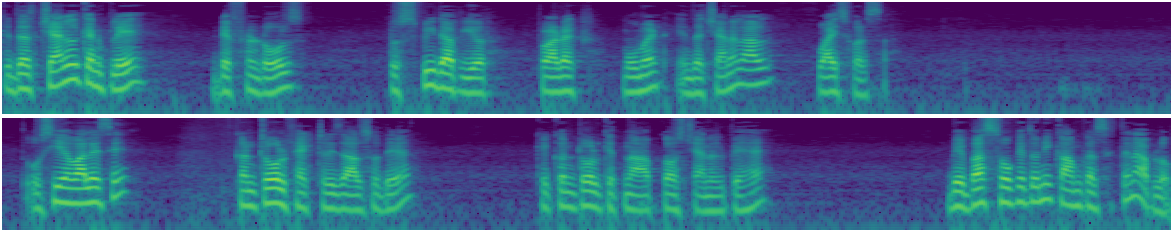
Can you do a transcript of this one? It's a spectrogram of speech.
کہ the channel can play up your product movement in the channel تو اسی حوالے سے control factor is also there کہ کنٹرول کتنا آپ کا اس چینل پہ ہے بے بس ہو کے تو نہیں کام کر سکتے نا آپ لوگ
